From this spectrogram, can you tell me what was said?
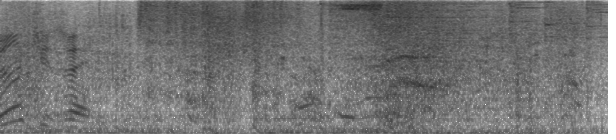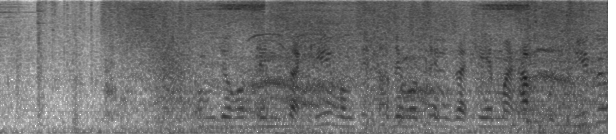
ignorantes, velho. Vamos derrotar eles aqui. Vamos tentar derrotar eles aqui o mais rápido possível.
